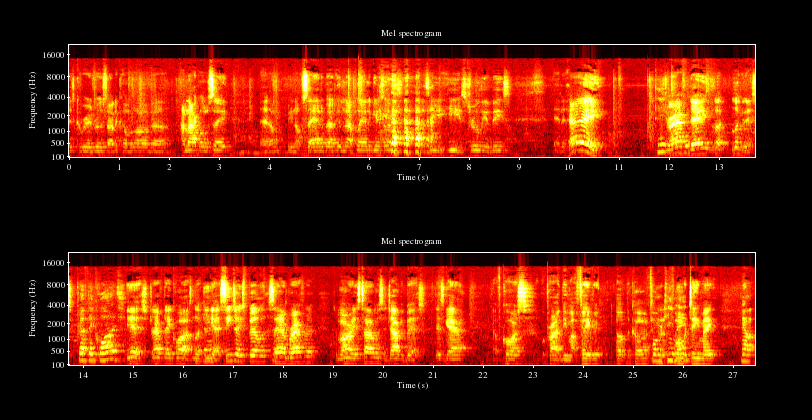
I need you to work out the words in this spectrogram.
His career is really starting to come along. Uh, I'm not going to say that I'm, you know, sad about him not playing against us. he, he is truly a beast. And hey, Team, draft day. Look, look at this. Draft day quads. Yes, draft day quads. Look, Okay. you got C.J. Spiller, Sam Bradford, Demaryius Thomas, and Jahvid Best. This guy, of course, will probably be my favorite of the card. Former Uh, teammate. Former teammate. Now,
